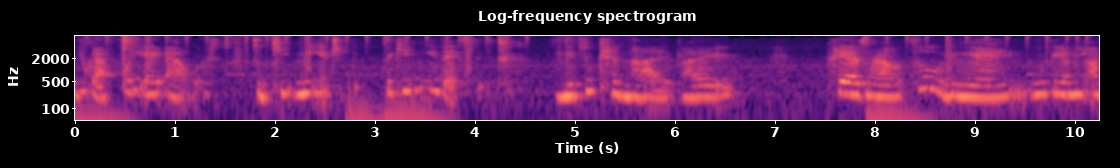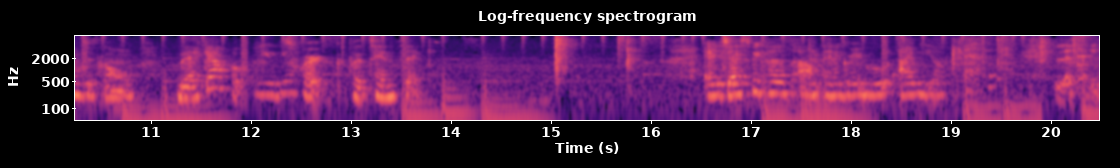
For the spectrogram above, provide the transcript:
You got 48 hours to keep me interested, to keep me invested. And if you cannot like pass round two, then you feel me? I'm just gonna back out. You twerk for 10 seconds. And just because I'm in a great mood, I will. Let's see.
